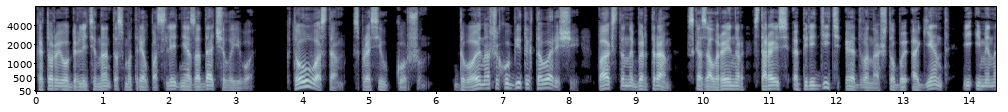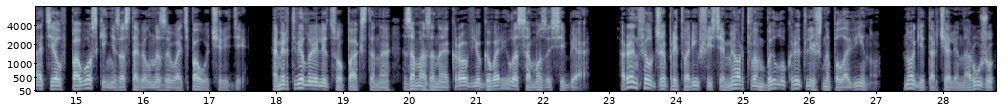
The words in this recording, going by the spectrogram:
которую обер-лейтенант осмотрел последняя, озадачила его. «Кто у вас там?» — спросил Коршун. «Двое наших убитых товарищей. «Пакстон и Бертрам», — сказал Рейнер, стараясь опередить Эдвана, чтобы агент и имена тел в повозке не заставил называть по очереди. А мертвелое лицо Пакстона, замазанное кровью, говорило само за себя. Ренфилд же, притворившийся мертвым, был укрыт лишь наполовину. Ноги торчали наружу,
